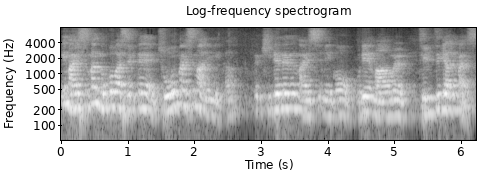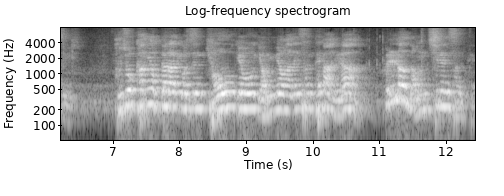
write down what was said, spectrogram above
이 말씀만 놓고 봤을 때 좋은 말씀 아닙니까? 기대되는 말씀이고 우리의 마음을 들뜨게 하는 말씀이죠. 부족함이 없다라는 것은 겨우겨우 연명하는 상태가 아니라 흘러 넘치는 상태,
